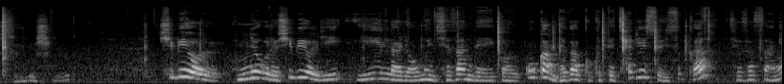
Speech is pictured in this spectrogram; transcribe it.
세게 시켜야 12월 음력으로 12월 2, 2일 날이 어머니 제사인데 이거 꽃감 돼갖고 그때 차릴 수 있을까? 제사상에?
